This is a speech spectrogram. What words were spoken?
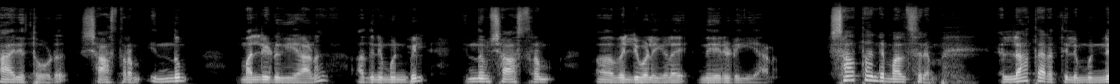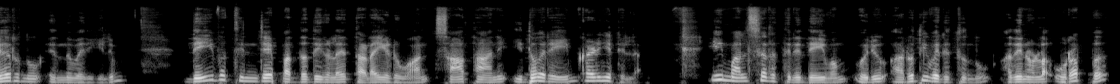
കാര്യത്തോട് ശാസ്ത്രം ഇന്നും മല്ലിടുകയാണ്. അതിനു മുൻപിൽ ഇന്നും ശാസ്ത്രം വെല്ലുവിളികളെ നേരിടുകയാണ്. സാത്താന്റെ മത്സരം എല്ലാ തരത്തിലും മുന്നേറുന്നു എന്ന് വരികിലും ദൈവത്തിന്റെ പദ്ധതികളെ തടയിടുവാൻ സാത്താന് ഇതുവരെയും കഴിഞ്ഞിട്ടില്ല. ഈ മത്സരത്തിന് ദൈവം ഒരു അറുതി വരുത്തുന്നു. അതിനുള്ള ഉറപ്പ്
